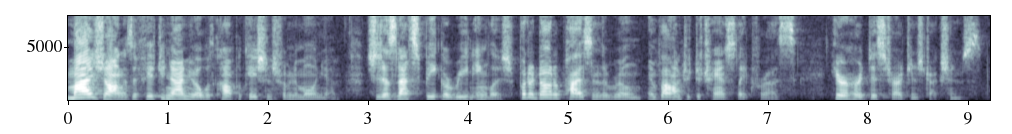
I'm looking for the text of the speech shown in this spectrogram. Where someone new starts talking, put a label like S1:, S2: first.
S1: Mai Zhang is a 59-year-old with complications from pneumonia. She does not speak or read English, but her daughter Pai is in the room and volunteered to translate for us. Here are her discharge instructions.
